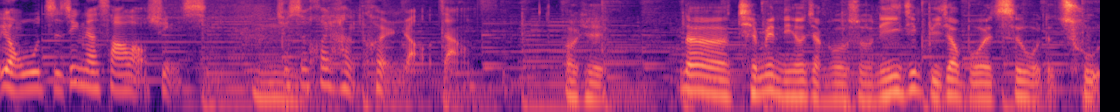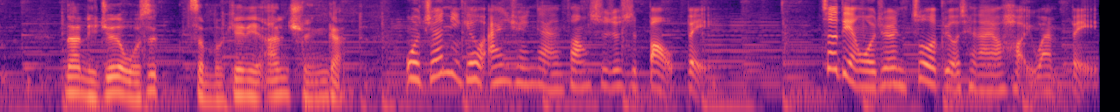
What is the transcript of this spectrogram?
永无止境的骚扰讯息，就是会很困扰这样子。OK，那前面你有讲过说你已经比较不会吃我的醋了，那你觉得我是怎么给你安全感的？我觉得你给我安全感的方式就是报备，这点我觉得你做的比我前男友好一万倍。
